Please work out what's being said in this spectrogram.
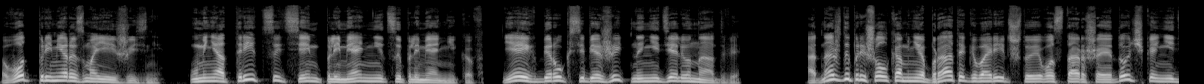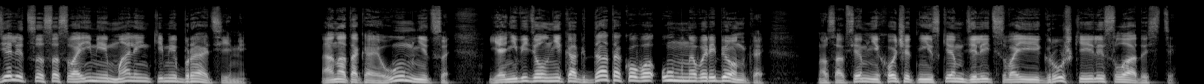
Вот пример из моей жизни. У меня 37 племянниц и племянников. Я их беру к себе жить на неделю на две. Однажды пришел ко мне брат и говорит, что его старшая дочка не делится со своими маленькими братьями. Она такая умница, я не видел никогда такого умного ребенка, но совсем не хочет ни с кем делить свои игрушки или сладости.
